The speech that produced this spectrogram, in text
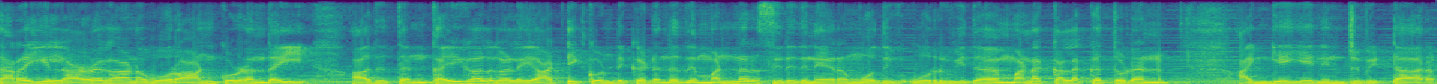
தரையில் அழகான ஓர் ஆண் குழந்தை அது தன் கைகால்களை ஆட்டிக்கொண்டு கிடந்தது. மன்னர் சிறிது நேரம் ஒது ஒருவித சிங்கத்துடன் அங்கேயே நின்றுவிட்டார்.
